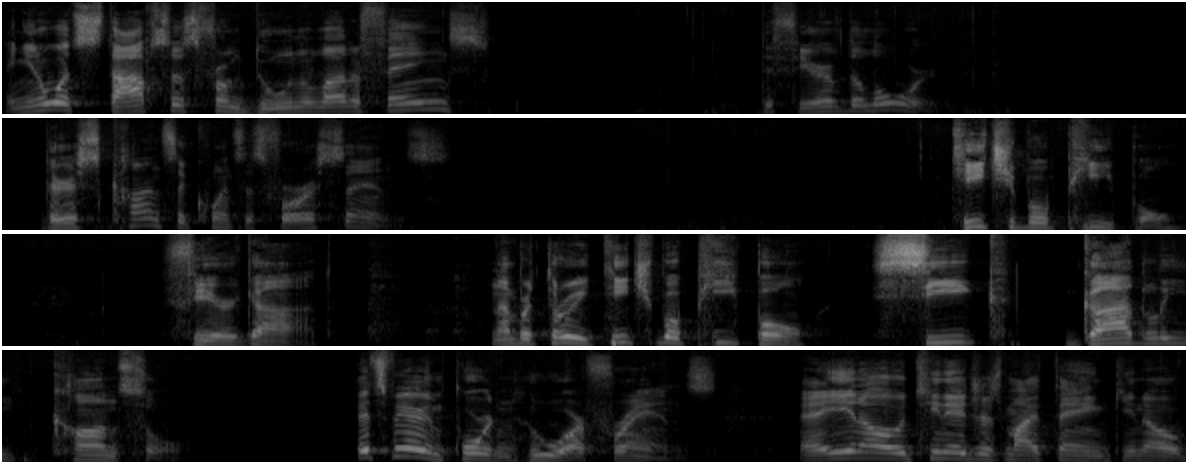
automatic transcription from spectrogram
And you know what stops us from doing a lot of things? The fear of the Lord. There's consequences for our sins. Teachable people fear God. Number three, teachable people seek godly counsel. It's very important who are friends. And, you know, teenagers might think, you know,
